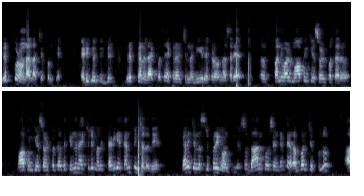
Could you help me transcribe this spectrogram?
గ్రిప్ కూడా ఉండాలి ఆ చెప్పులకి. అడిక్వేట్ గ్రిప్ కానీ లేకపోతే ఎక్కడ చిన్న నీరు ఎక్కడ ఉన్నా సరే పని వాళ్ళు మాపింగ్ చేసి వెళ్ళిపోతారు. మాపింగ్ చేసి వెళ్ళిపోతే కింద యాక్చువల్లీ మనకి తడిగా కనిపించదు అది. కానీ చిన్న స్లిప్పరీగా ఉంటుంది. సో దానికోసం ఏంటంటే రబ్బర్ చెప్పులు ఆ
